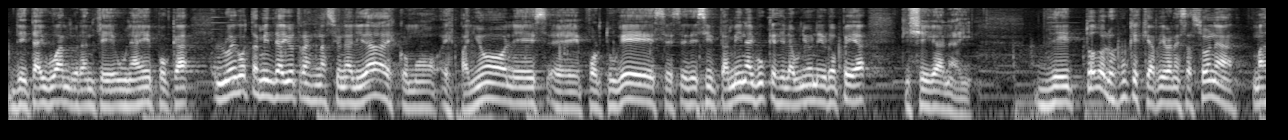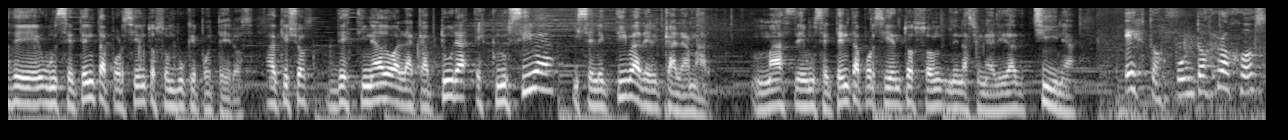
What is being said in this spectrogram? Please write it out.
de Taiwán durante una época. Luego también hay otras nacionalidades como españoles, eh, portugueses, es decir, también hay buques de la Unión Europea que llegan ahí. De todos los buques que arriban a esa zona, más de un 70% son buquepoteros, aquellos destinados a la captura exclusiva y selectiva del calamar. Más de un 70% son de nacionalidad china. Estos puntos rojos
